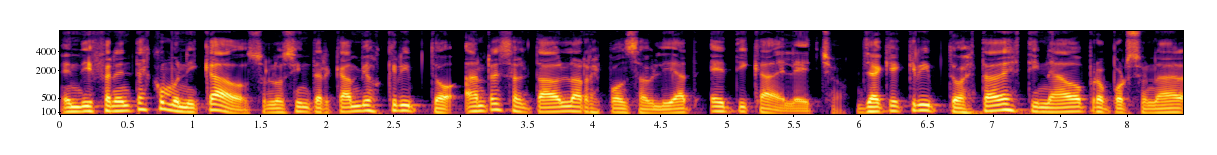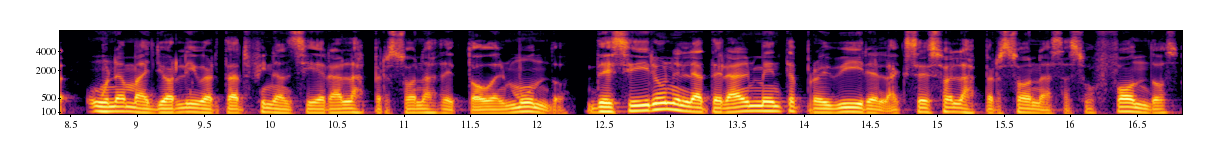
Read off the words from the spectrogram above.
En diferentes comunicados, los intercambios cripto han resaltado la responsabilidad ética del hecho, ya que cripto está destinado a proporcionar una mayor mayor libertad financiera a las personas de todo el mundo. Decidir unilateralmente prohibir el acceso de las personas a sus fondos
